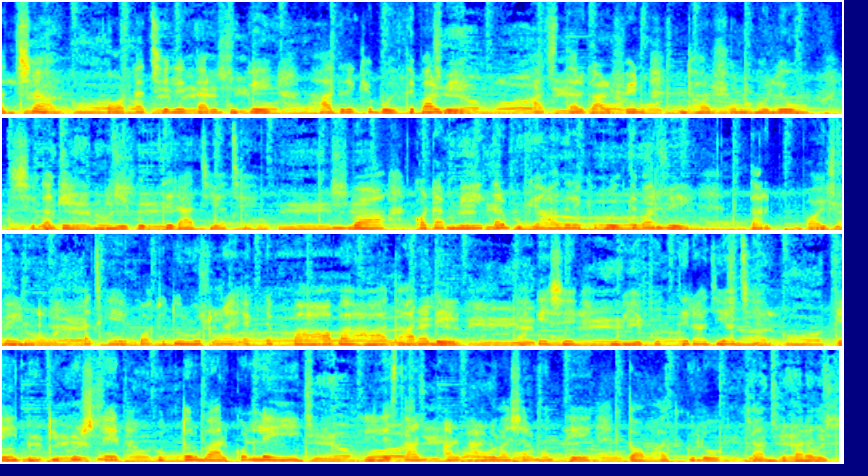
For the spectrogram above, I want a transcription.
আচ্ছা কটা ছেলে তার বুকে হাত রেখে বলতে পারবে, আজ তার গার্লফ্রেন্ড ধর্ষণ হলেও সে তাকে বিয়ে করতে রাজি আছে? বা কটা মেয়ে তার বুকে হাত রেখে বলতে পারবে, তার বয়ফ্রেন্ড আজকে পথ দুর্ঘটনায় একটা পা বা হাত হারালে তাকে সে বিয়ে করতে রাজি আছে? এই দুটি প্রশ্নের উত্তর বার করলেই রিলেশন আর ভালোবাসার মধ্যে তফাতগুলো জানতে পারা যেত।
